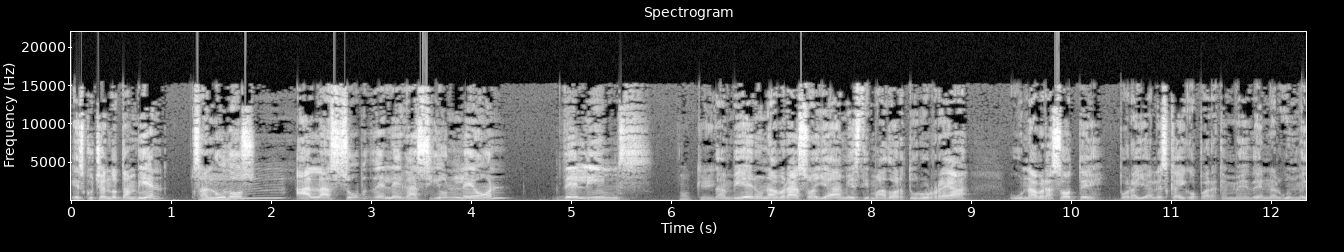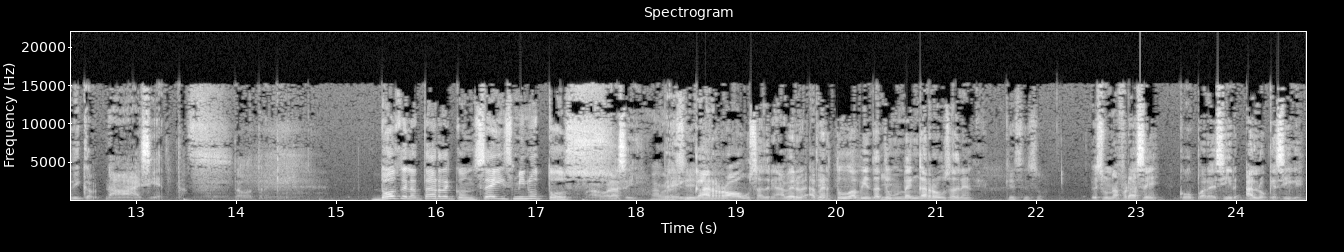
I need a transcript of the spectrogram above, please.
escuchando también. Saludos a la subdelegación León del IMSS. También un abrazo allá a mi estimado Arturo Urrea. Un abrazote. Por allá les caigo para que me den algún medicamento. No, es cierto. Todo tranquilo. Dos de la tarde con seis minutos. Ahora sí. Ahora venga sí. Rose, Adrián. A ver, a ver tú, aviéntate y- un Venga Rose, Adrián. ¿Qué es eso? Es una frase como para decir a lo que sigue.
